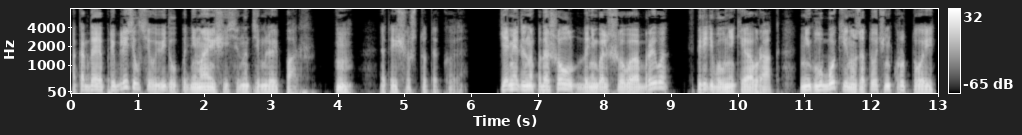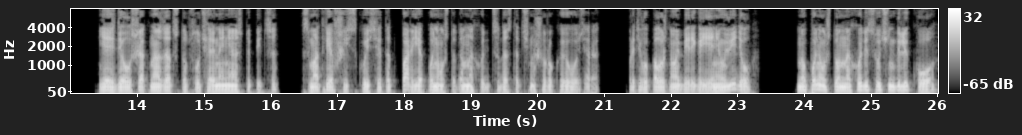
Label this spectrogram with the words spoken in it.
А когда я приблизился, увидел поднимающийся над землей пар. Хм, это еще что такое? Я медленно подошел до небольшого обрыва. Впереди был некий овраг. Не глубокий, но зато очень крутой. Я сделал шаг назад, чтобы случайно не оступиться. Всмотревшись сквозь этот пар, я понял, что там находится достаточно широкое озеро. Противоположного берега я не увидел, но понял, что он находится очень далеко.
